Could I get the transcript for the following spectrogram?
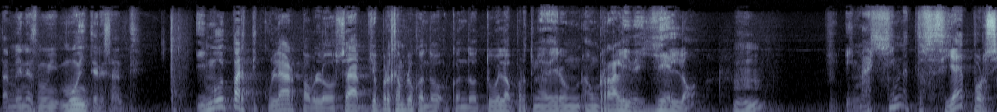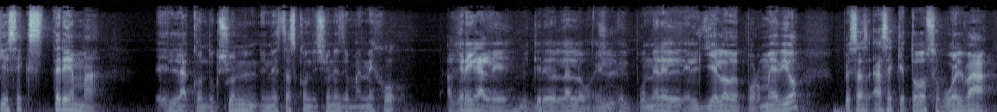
también es muy, muy interesante. Y muy particular, Pablo. O sea, yo, por ejemplo, cuando, cuando tuve la oportunidad de ir a un, rally de hielo, imagínate, o sea, si ya por sí es extrema eh, la conducción en, estas condiciones de manejo, agrégale, mi querido Lalo, el, poner el, el, hielo de por medio, pues hace que todo se vuelva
